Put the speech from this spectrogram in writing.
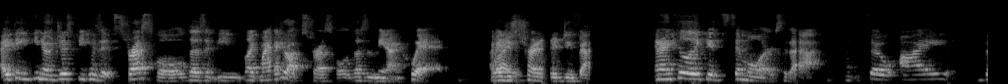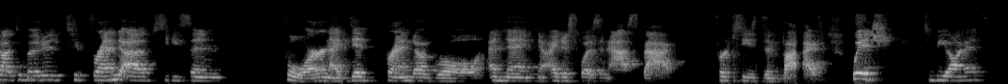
I think you know, just because it's stressful doesn't mean like my job's stressful. It doesn't mean I quit. I just try to do better, and I feel like it's similar to that. So I got demoted to friend of season four and I did friend of role and then I just wasn't asked back for season five, which to be honest,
